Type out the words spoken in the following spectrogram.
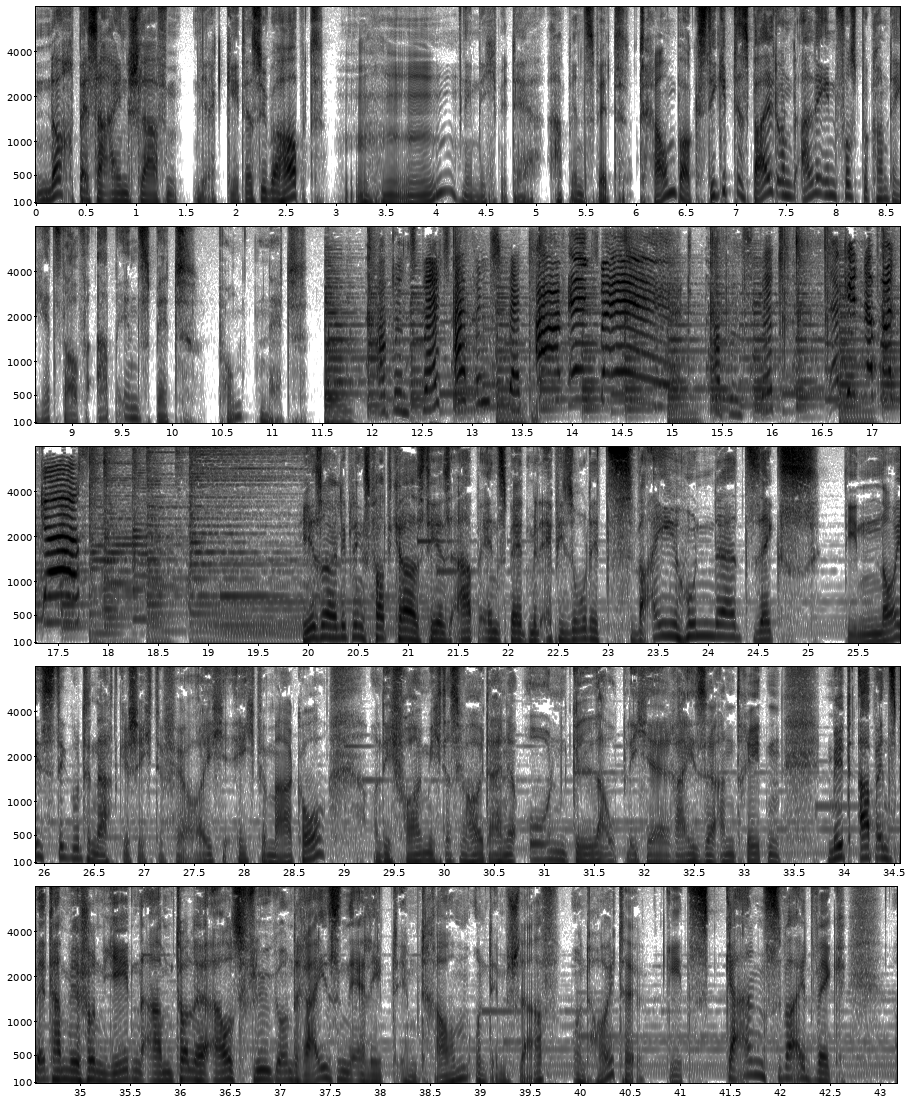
Noch besser einschlafen. Ja, geht das überhaupt? Mhm, nämlich mit der Ab ins Bett Traumbox. Die gibt es bald und alle Infos bekommt ihr jetzt auf abinsbett.net. Ab ins Bett, ab ins Bett, ab ins Bett, ab ins Bett. Der Kinderpodcast. Hier ist euer Lieblingspodcast. Hier ist Ab ins Bett mit Episode 206 die neueste gute Nachtgeschichte für euch. Ich bin Marco und ich freue mich, dass wir heute eine unglaubliche Reise antreten. Mit Ab ins Bett haben wir schon jeden Abend tolle Ausflüge und Reisen erlebt im Traum und im Schlaf und heute geht's ganz weit weg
